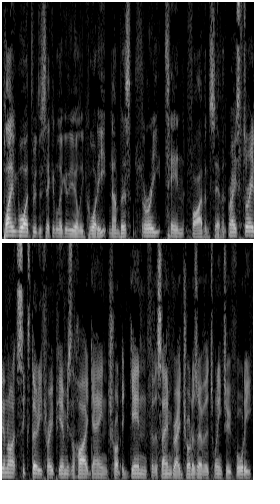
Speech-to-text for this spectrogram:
playing wide through the second leg of the early quaddy, numbers 3, 10, 5 and 7. Race 3 tonight, 6.33pm is the Hygain trot again for the same grade trotters over the 2240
